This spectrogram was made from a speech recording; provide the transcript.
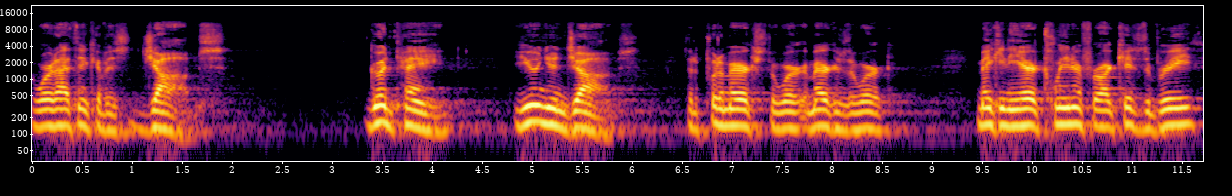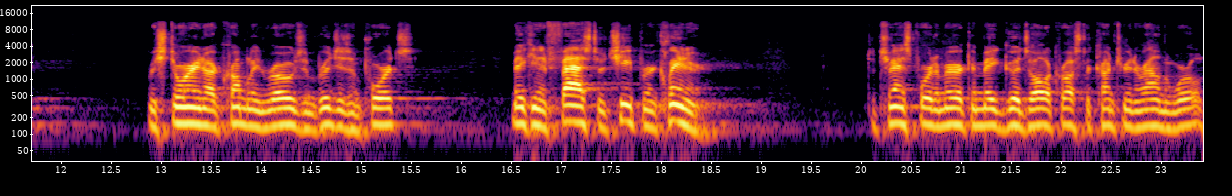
the word I think of is jobs. Good paying, union jobs that have put Americans to work, Americans to work, making the air cleaner for our kids to breathe, restoring our crumbling roads and bridges and ports, making it faster, cheaper, and cleaner to transport American made goods all across the country and around the world.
